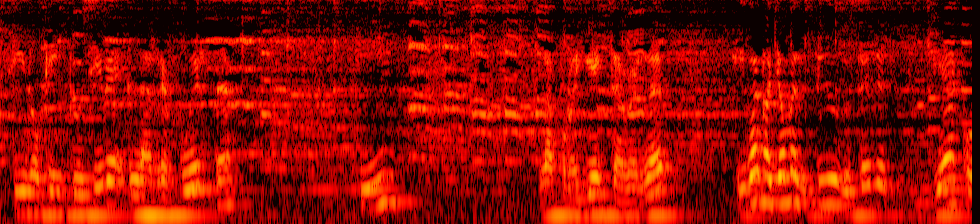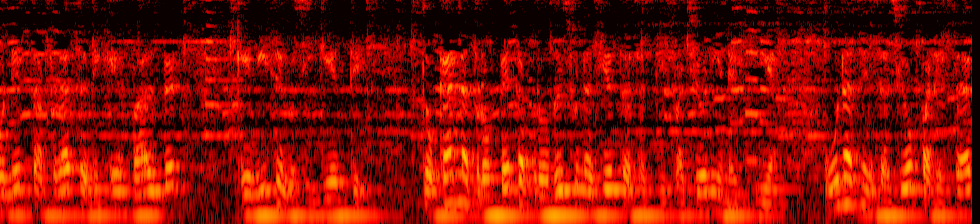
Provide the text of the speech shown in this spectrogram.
sino que inclusive la refuerza y la proyecta, ¿verdad? Y bueno, yo me despido de ustedes ya con esta frase de Herb Albert que dice lo siguiente, tocar la trompeta produce una cierta satisfacción y energía, una sensación para estar,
